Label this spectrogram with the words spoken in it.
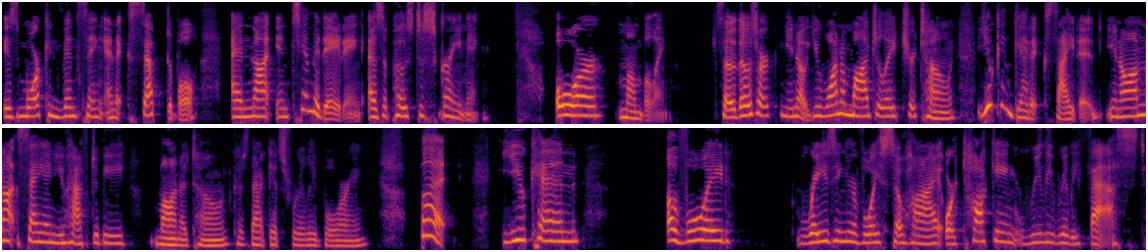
is more convincing and acceptable and not intimidating as opposed to screaming or mumbling so those are you know you want to modulate your tone. You can get excited you know i'm not saying you have to be monotone because that gets really boring but you can avoid raising your voice so high or talking really really fast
